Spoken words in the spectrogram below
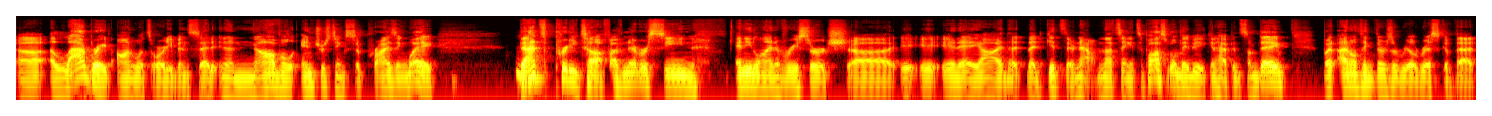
uh, elaborate on what's already been said in a novel, interesting, surprising way. Hmm. That's pretty tough. I've never seen any line of research uh, in AI that that gets there. Now, I'm not saying it's impossible. Maybe it can happen someday, but I don't think there's a real risk of that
